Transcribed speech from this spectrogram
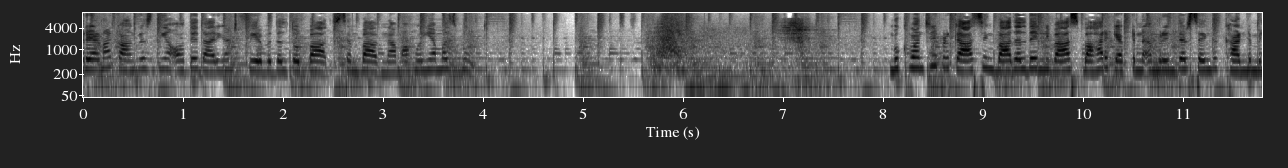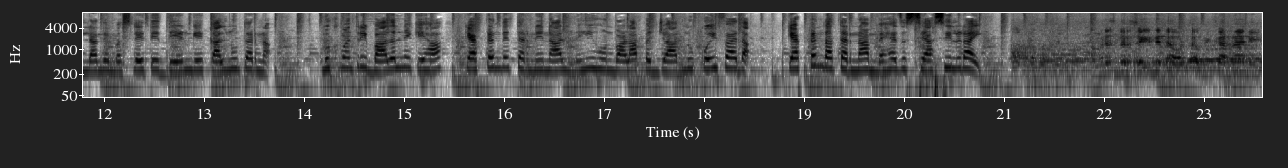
ਹਰਿਆਣਾ ਕਾਂਗਰਸ ਦੀਆਂ ਅਹੁਦੇਦਾਰੀਆਂ 'ਚ ਫੇਰ ਬਦਲ ਤੋਂ ਬਾਅਦ ਸੰਭਾਵਨਾਵਾਂ ਹੋਈਆਂ ਮਜ਼ਬੂਤ। ਮੁੱਖ ਮੰਤਰੀ ਪ੍ਰਕਾਸ਼ ਸਿੰਘ ਬਾਦਲ ਦੇ ਨਿਵਾਸ ਬਾਹਰ ਕੈਪਟਨ ਅਮਰਿੰਦਰ ਸਿੰਘ ਖੰਡ ਮਿੱਲਾਂ ਦੇ ਮਸਲੇ ਤੇ ਦੇਣਗੇ ਕੱਲ ਨੂੰ ਧਰਨਾ। ਮੁੱਖ ਮੰਤਰੀ ਬਾਦਲ ਨੇ ਕਿਹਾ, ਕੈਪਟਨ ਦੇ ਧਰਨੇ ਨਾਲ ਨਹੀਂ ਹੋਣ ਵਾਲਾ ਪੰਜਾਬ ਨੂੰ ਕੋਈ ਫਾਇਦਾ। ਕੈਪਟਨ ਦਾ ਧਰਨਾ ਮਹਿਜ਼ ਸਿਆਸੀ ਲੜਾਈ। ਅਮਰਿੰਦਰ ਸਿੰਘ ਨੇ ਤਾਂ ਹੋਰ ਤਾਂ ਕੋਈ ਕਰਨਾ ਨਹੀਂ।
